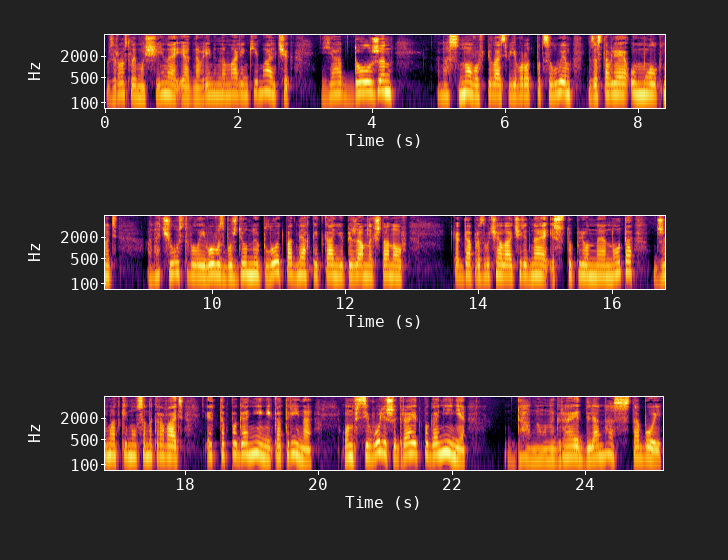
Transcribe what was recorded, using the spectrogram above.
взрослый мужчина и одновременно маленький мальчик. Я должен...» Она снова впилась в его рот поцелуем, заставляя умолкнуть. Она чувствовала его возбужденную плоть под мягкой тканью пижамных штанов — когда прозвучала очередная исступленная нота, Джим откинулся на кровать. «Это Паганини, Катрина. Он всего лишь играет Паганини. Да, но он играет для нас с тобой,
